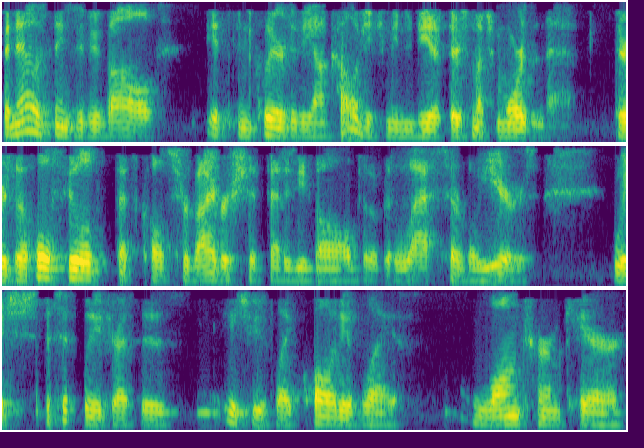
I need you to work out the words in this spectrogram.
But now as things have evolved, it's been clear to the oncology community that there's much more than that. There's a whole field that's called survivorship that has evolved over the last several years, which specifically addresses issues like quality of life, long-term care,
